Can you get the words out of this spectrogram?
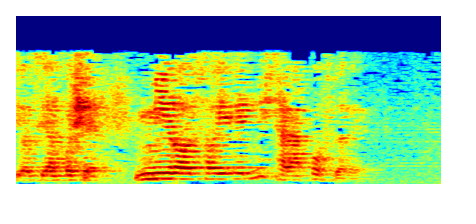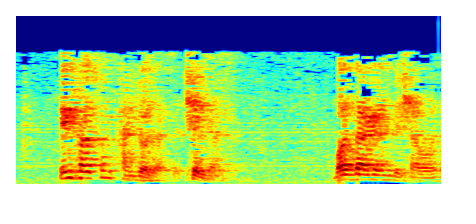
سیاسی هم باشه میراث های علمیش توقف داره. این فرض کن 50 درصد 40 درصد. باید برگردیم به شواهد.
